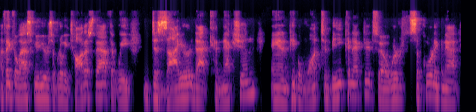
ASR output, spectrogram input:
I think the last few years have really taught us that that we desire that connection and people want to be connected. So we're supporting that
